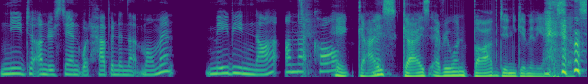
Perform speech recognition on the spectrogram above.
need to understand what happened in that moment? Maybe not on that call. Hey, guys, guys, everyone, Bob didn't give me the assets.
